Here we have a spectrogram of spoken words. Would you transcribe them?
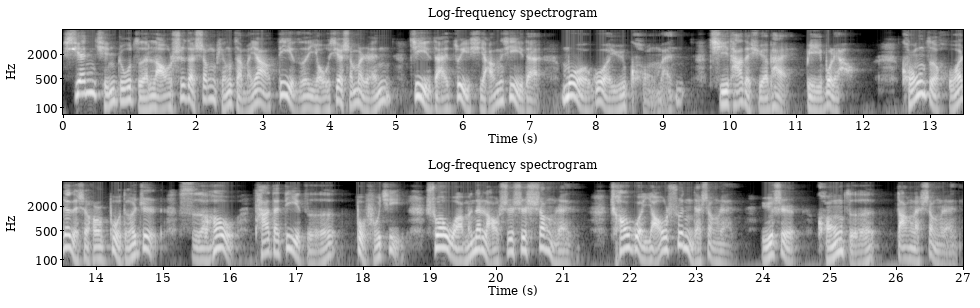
先秦诸子老师的生平怎么样？弟子有些什么人？记载最详细的莫过于孔门，其他的学派比不了。孔子活着的时候不得志，死后他的弟子不服气，说我们的老师是圣人，超过尧舜的圣人。于是孔子当了圣人，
